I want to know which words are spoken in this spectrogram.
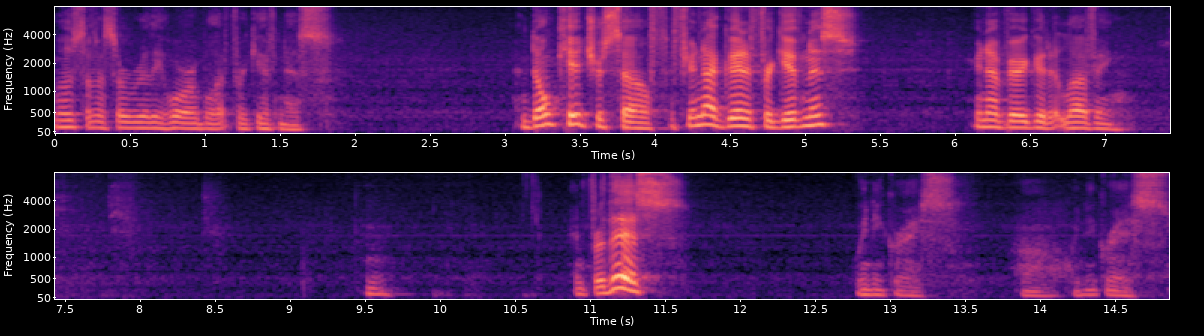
Most of us are really horrible at forgiveness. And don't kid yourself. If you're not good at forgiveness, you're not very good at loving. Hmm. And for this, we need grace. Oh, we need grace.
